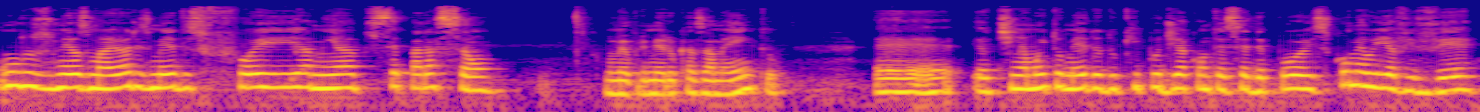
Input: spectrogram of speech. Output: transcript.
Um dos meus maiores medos foi a minha separação. No meu primeiro casamento, é, eu tinha muito medo do que podia acontecer depois, como eu ia viver,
